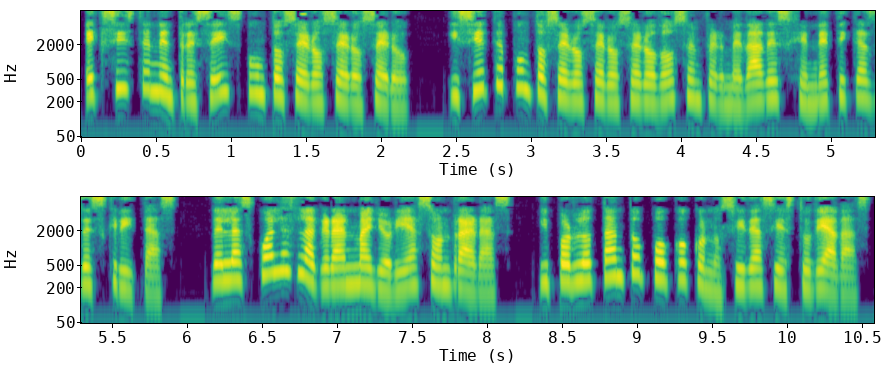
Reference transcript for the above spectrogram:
Existen entre 6.000 y 7.0002 enfermedades genéticas descritas, de las cuales la gran mayoría son raras, y por lo tanto poco conocidas y estudiadas,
